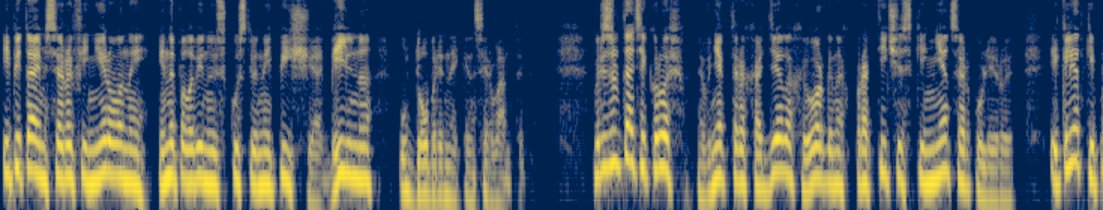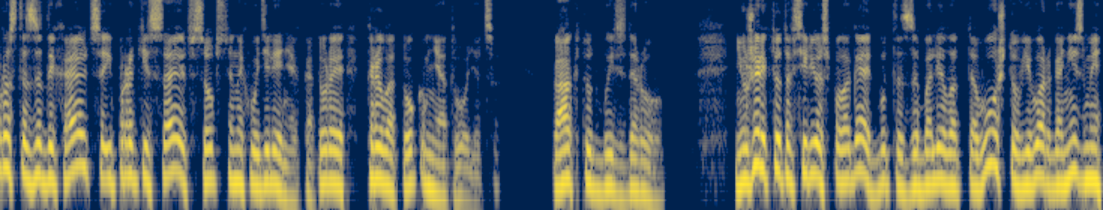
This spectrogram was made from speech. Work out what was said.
и питаемся рафинированной и наполовину искусственной пищей, обильно удобренной консервантами. В результате кровь в некоторых отделах и органах практически не циркулирует, и клетки просто задыхаются и прокисают в собственных выделениях, которые кровотоком не отводятся. Как тут быть здоровым? Неужели кто-то всерьез полагает, будто заболел от того, что в его организме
